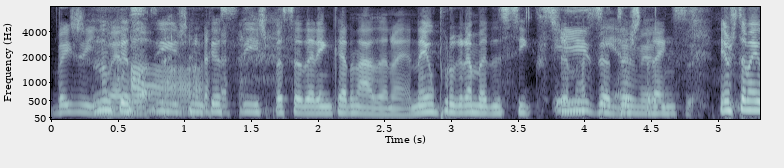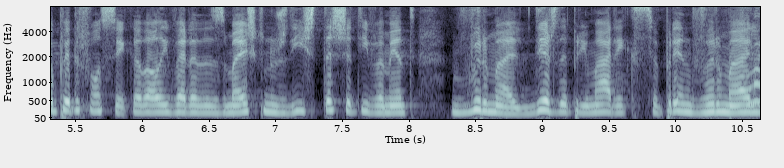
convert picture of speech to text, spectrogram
Beijinho. Nunca Edla. se diz, nunca se diz passadeira encarnada, não é? Nem o programa da SIC se chama assim, é Exatamente. estranho. Temos também o Pedro Fonseca, da Oliveira das Meias, que nos diz taxativamente vermelho. Desde a primária que se aprende vermelho,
